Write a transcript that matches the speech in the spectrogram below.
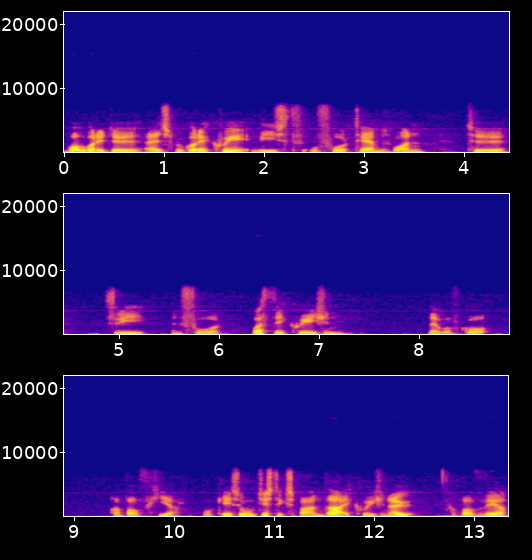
what we're going to do is we're going to equate these four terms, 1, 2, 3 and 4 with the equation that we've got above here. Okay, so we'll just expand that equation out above there.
